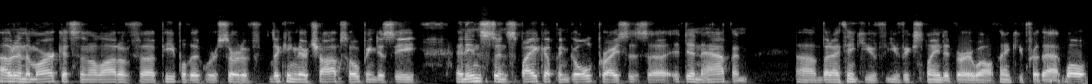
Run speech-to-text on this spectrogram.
out in the markets and a lot of uh, people that were sort of licking their chops, hoping to see an instant spike up in gold prices. Uh, it didn't happen. Uh, but I think you've you've explained it very well. Thank you for that. Well,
